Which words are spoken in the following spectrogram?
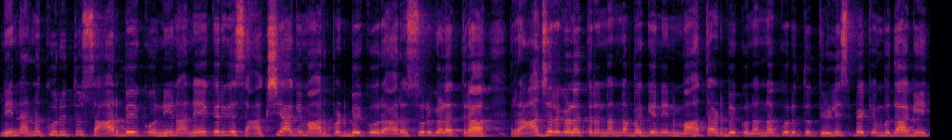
ನೀನು ನನ್ನ ಕುರಿತು ಸಾರಬೇಕು. ನೀನು ಅನೇಕರಿಗೆ ಸಾಕ್ಷಿಯಾಗಿ ಮಾರ್ಪಡಬೇಕು. ಅರಸರುಗಳ ಹತ್ರ, ರಾಜರುಗಳ ಹತ್ರ ನನ್ನ ಬಗ್ಗೆ ನೀನು ಮಾತಾಡಬೇಕು, ನನ್ನ ಕುರಿತು ತಿಳಿಸ್ಬೇಕೆಂಬುದಾಗಿ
